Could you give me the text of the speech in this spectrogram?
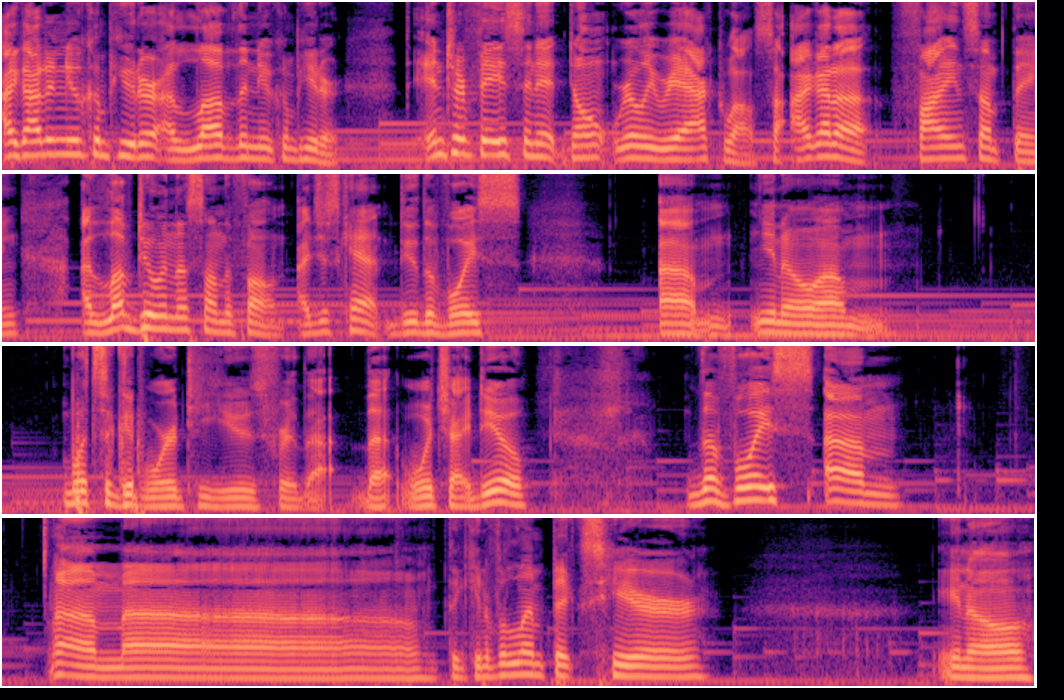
I got a new computer. I love the new computer. The interface in it don't really react well. So I got to find something. I love doing this on the phone. I just can't do the voice um, you know, um what's a good word to use for that that which I do. The voice um um uh thinking of Olympics here. You know,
